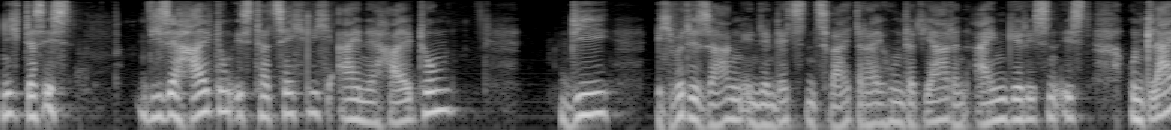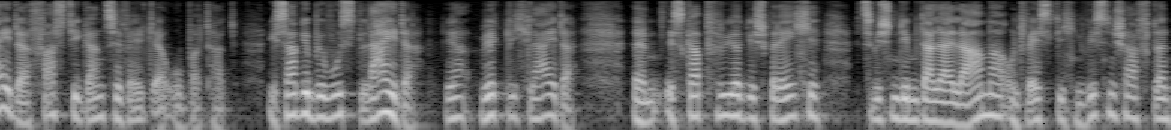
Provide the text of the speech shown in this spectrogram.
Nicht, das ist, diese Haltung ist tatsächlich eine Haltung, die ich würde sagen, in den letzten zwei, dreihundert Jahren eingerissen ist und leider fast die ganze Welt erobert hat. Ich sage bewusst leider, ja, wirklich leider. Ähm, es gab früher Gespräche zwischen dem Dalai Lama und westlichen Wissenschaftlern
